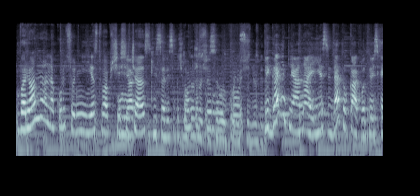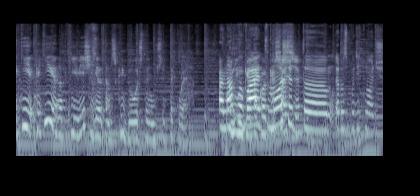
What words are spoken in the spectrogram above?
Вареную она курицу не ест вообще У меня сейчас. киса Алиса почему-то тоже очень сырую сырую курицу просит. любит. Леганит ли она, и если да, то как? Вот, то есть какие, какие она такие вещи делает, там, шкребет что-нибудь, что-то такое? Она бывает такое, может э, разбудить ночь.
